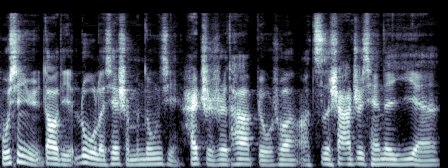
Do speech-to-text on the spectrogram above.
胡鑫宇到底录了些什么东西，还只是他比如说啊自杀之前的遗言。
